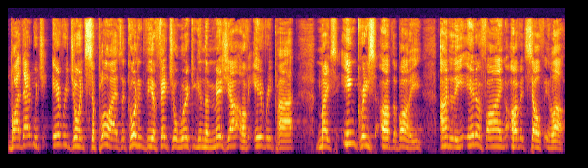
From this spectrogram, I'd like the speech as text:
by that which every joint supplies, according to the effectual working in the measure of every part, makes increase of the body under the edifying of itself in love.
